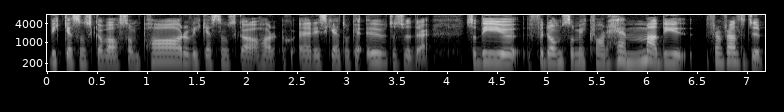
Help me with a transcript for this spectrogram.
vilka som ska vara som par och vilka som ska ha eh, riskerat att åka ut och så vidare. Så det är ju för de som är kvar hemma, det är ju framförallt i typ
